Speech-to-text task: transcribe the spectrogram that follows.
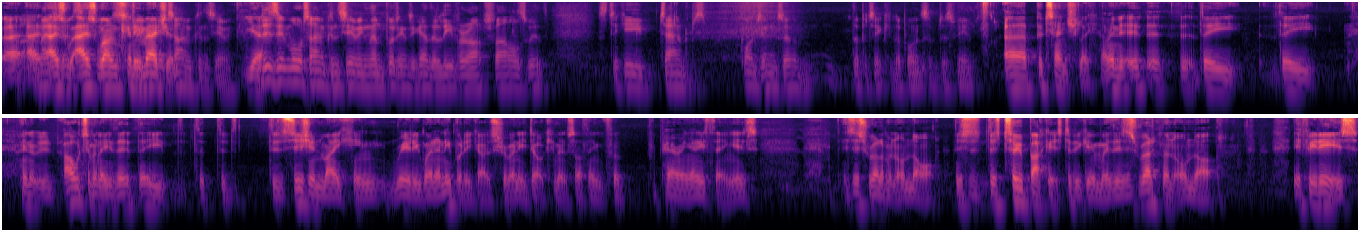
uh, as, as one can imagine. Time consuming. Yeah. But is it more time consuming than putting together lever arch files with sticky tabs pointing to the particular points of dispute? Uh, potentially. I mean, it, it, the the you know, ultimately the the, the, the decision making really when anybody goes through any documents, I think for preparing anything is is this relevant or not? This is there's two buckets to begin with. Is this relevant or not? If it is,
